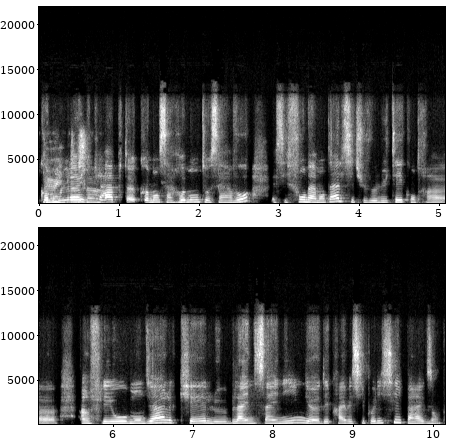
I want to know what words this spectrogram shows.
Comment l'œil capte, comment ça remonte au cerveau, c'est fondamental si tu veux lutter contre euh, un fléau mondial qui est le blind signing euh, des privacy policy, par exemple.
